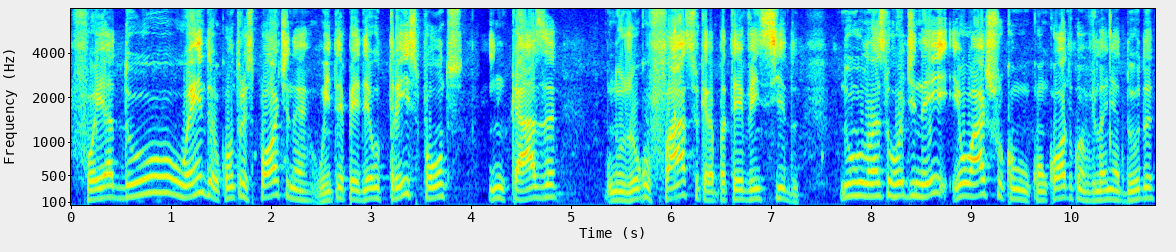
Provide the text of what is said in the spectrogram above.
foi a do Wendel contra o Sport, né? O Inter perdeu três pontos em casa, num jogo fácil, que era para ter vencido. No lance do Rodinei, eu acho, concordo com a Vilânia Duda,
